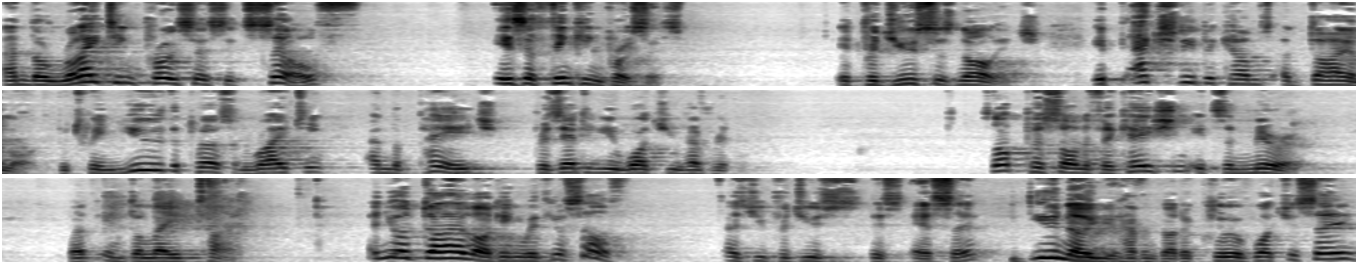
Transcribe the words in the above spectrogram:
And the writing process itself is a thinking process. It produces knowledge it actually becomes a dialogue between you, the person writing, and the page presenting you what you have written. It's not personification, it's a mirror, but in delayed time. And you're dialoguing with yourself as you produce this essay. You know you haven't got a clue of what you're saying,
